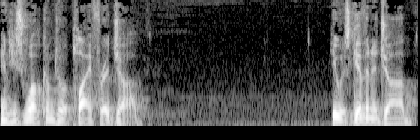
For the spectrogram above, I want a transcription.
and he's welcome to apply for a job. He was given a job.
